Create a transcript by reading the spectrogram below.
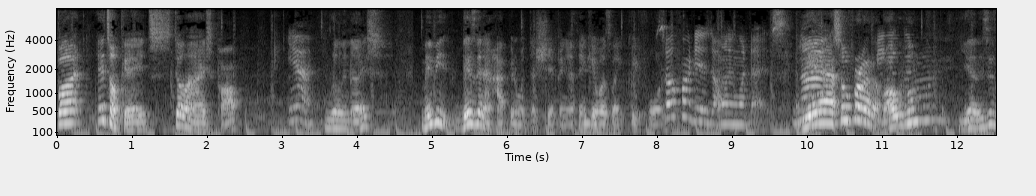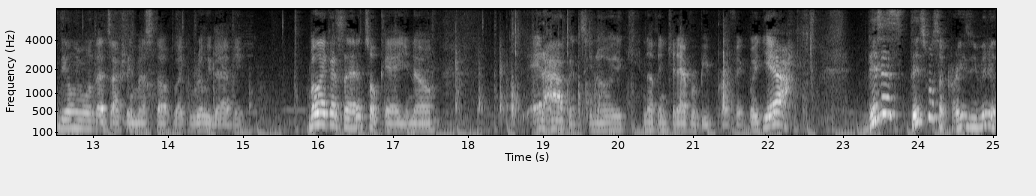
But it's okay. It's still a nice pop. Yeah. Really nice. Maybe this didn't happen with the shipping. I think it mm-hmm. was like before. So far, this is the only one that's yeah, so far out of all of them, one. yeah, this is the only one that's actually messed up like really badly. But like I said, it's okay, you know. It happens, you know. It, nothing can ever be perfect. But yeah, this is this was a crazy video.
